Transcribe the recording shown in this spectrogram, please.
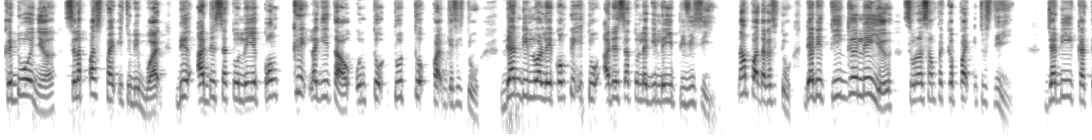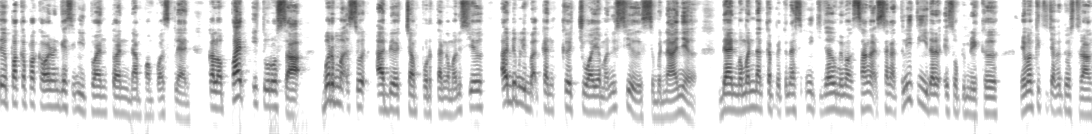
Keduanya, selepas pipe itu dibuat, dia ada satu layer konkrit lagi tau untuk tutup pipe gas itu. Dan di luar layer konkrit itu, ada satu lagi layer PVC. Nampak tak kat situ? Dia ada tiga layer sebelum sampai ke pipe itu sendiri. Jadi kata pakar-pakar oil gas ini tuan-tuan dan puan-puan sekalian, kalau pipe itu rosak, bermaksud ada campur tangan manusia, ada melibatkan kecuaian manusia sebenarnya. Dan memandangkan Petronas ini kita tahu memang sangat-sangat teliti dalam SOP mereka. Memang kita cakap terus terang,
